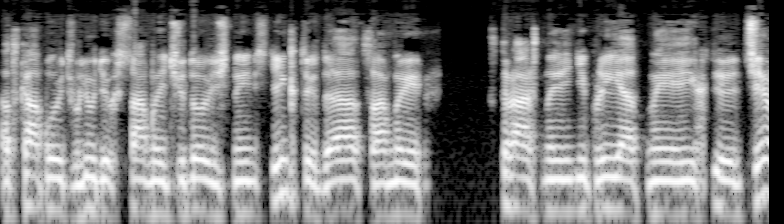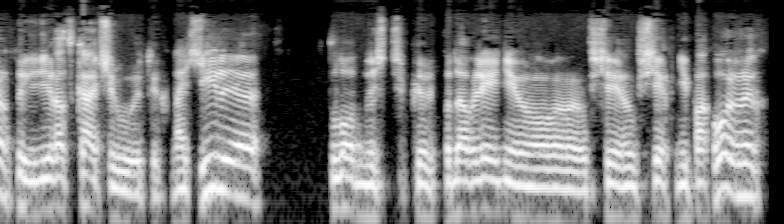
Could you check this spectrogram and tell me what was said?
откапывают в людях самые чудовищные инстинкты, да, самые страшные, неприятные их э, черты и раскачивают их. Насилие, склонность к подавлению всех, всех непохожих,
